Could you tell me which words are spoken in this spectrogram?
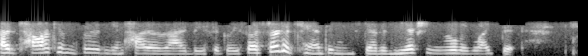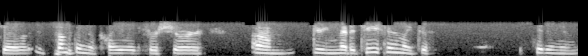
I'd talk him through the entire ride basically. So I started chanting instead, and he actually really liked it. So it's mm-hmm. something to play with for sure. Um, doing meditation, like just sitting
